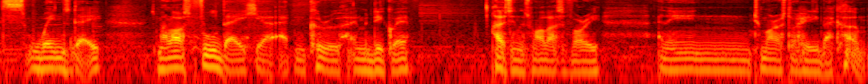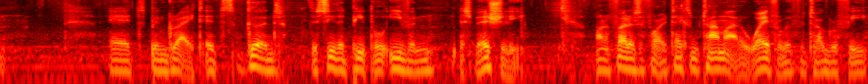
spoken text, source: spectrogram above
It's Wednesday. It's my last full day here at Nkuru and Madikwe, hosting this wildlife safari, and then tomorrow I start heading back home. It's been great. It's good to see that people, even especially on a photo safari, take some time out away from the photography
